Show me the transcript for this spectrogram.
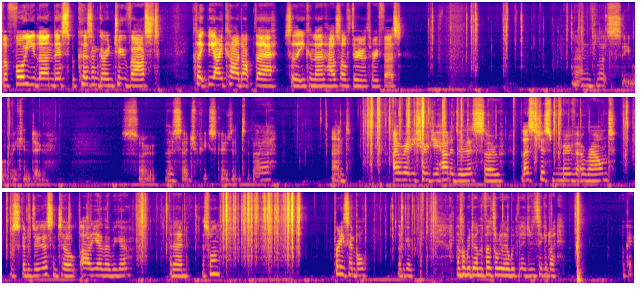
before you learn this, because I'm going too fast, click the iCard up there so that you can learn how to solve 303 first. And let's see what we can do. So this edge piece goes into there. And I already showed you how to do this, so let's just move it around. Just going to do this until, oh yeah, there we go. And then this one. Pretty simple. There we go. I thought we'd done the first one we're do the second one. Okay,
